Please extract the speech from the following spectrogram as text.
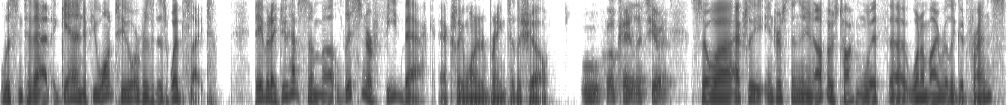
listen to that again if you want to, or visit his website. David, I do have some uh, listener feedback. Actually, I wanted to bring to the show. Ooh, okay, let's hear it. So, actually, interestingly enough, I was talking with one of my really good friends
